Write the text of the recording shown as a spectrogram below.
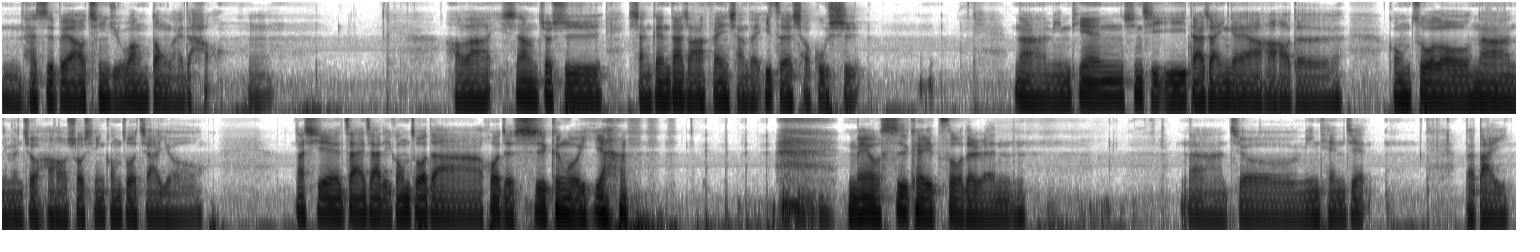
嗯，还是不要轻举妄动来的好。嗯，好啦，以上就是想跟大家分享的一则小故事。那明天星期一，大家应该要好好的工作喽。那你们就好好收心工作，加油。那些在家里工作的啊，或者是跟我一样 没有事可以做的人，那就明天见，拜拜。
